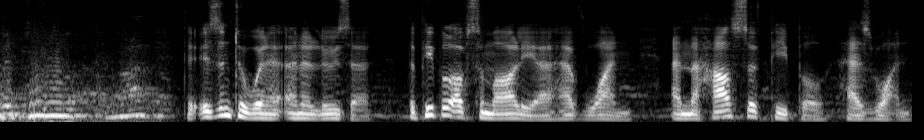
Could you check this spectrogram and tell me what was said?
There isn't a winner and a loser. The people of Somalia have won, and the House of People has won.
